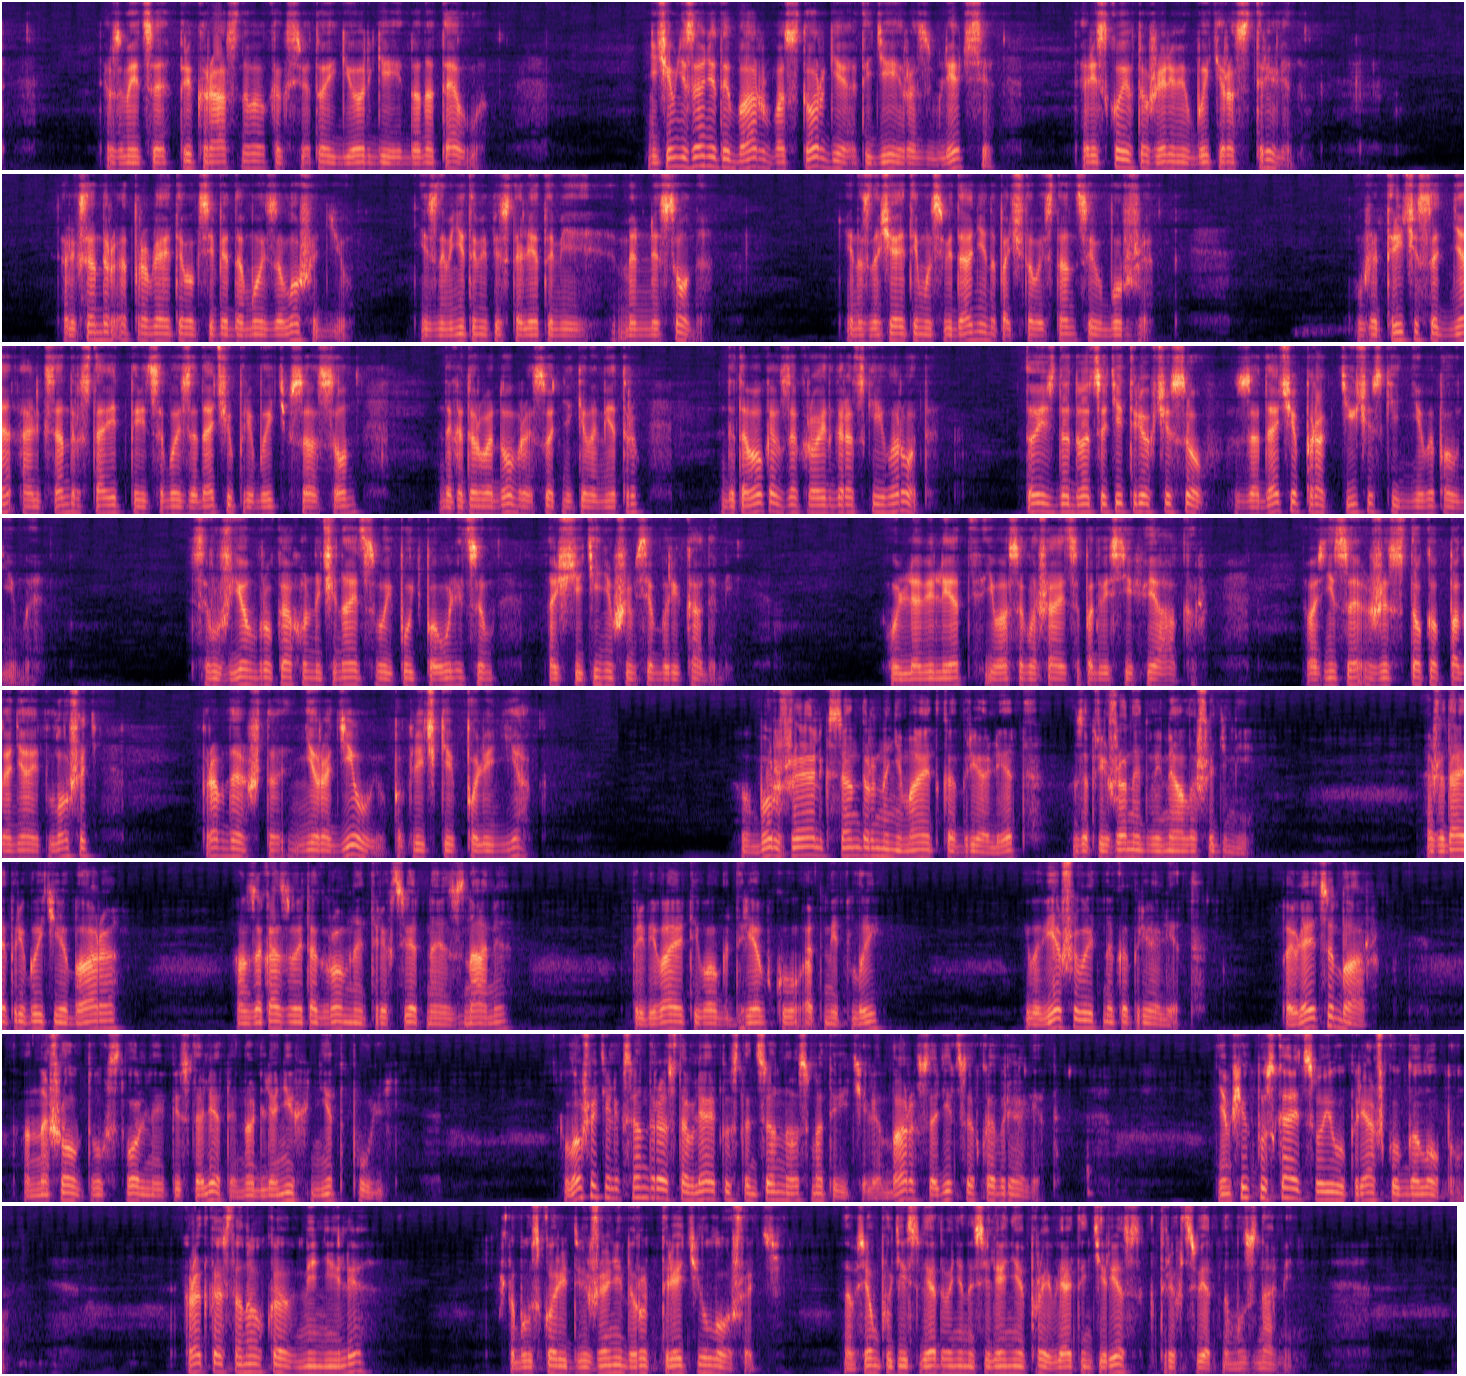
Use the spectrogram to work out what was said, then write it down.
разумеется, прекрасного, как святой Георгий Донателло. Ничем не занятый Бар в восторге от идеи развлечься, рискуя в то же время быть расстрелянным. Александр отправляет его к себе домой за лошадью, и знаменитыми пистолетами Меннесона и назначает ему свидание на почтовой станции в Бурже. Уже три часа дня Александр ставит перед собой задачу прибыть в Суассон, до которого добрая сотня километров, до того, как закроет городские ворота. То есть до 23 часов. Задача практически невыполнимая. С ружьем в руках он начинает свой путь по улицам, ощетинившимся баррикадами. У Лявилет его соглашается подвести фиакр. Возница жестоко погоняет лошадь, правда, что нерадивую по кличке Полиньяк. В Бурже Александр нанимает кабриолет, запряженный двумя лошадьми. Ожидая прибытия бара, он заказывает огромное трехцветное знамя, прибивает его к древку от метлы и вывешивает на кабриолет. Появляется бар. Он нашел двухствольные пистолеты, но для них нет пуль. Лошадь Александра оставляет у станционного смотрителя. Бар садится в кабриолет. Ямщик пускает свою упряжку галопом. Краткая остановка в Мениле. Чтобы ускорить движение, берут третью лошадь. На всем пути следования население проявляет интерес к трехцветному знамени.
